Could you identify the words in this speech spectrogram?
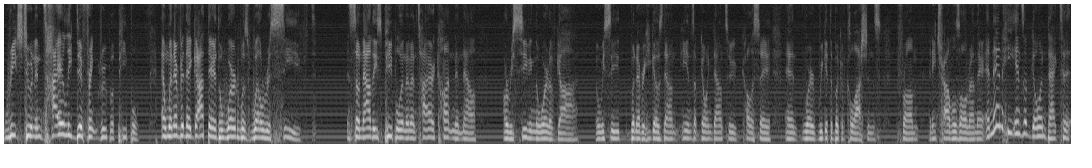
reached to an entirely different group of people. And whenever they got there, the word was well received. And so now these people in an entire continent now are receiving the word of God. And we see whenever he goes down, he ends up going down to Colossae and where we get the book of Colossians from, and he travels all around there. And then he ends up going back to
